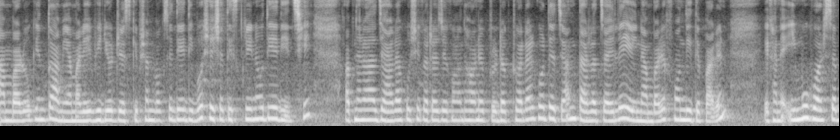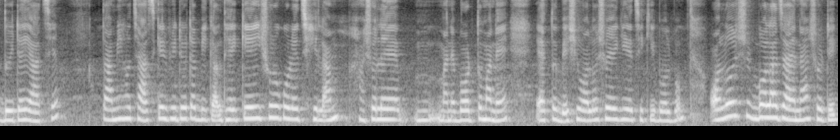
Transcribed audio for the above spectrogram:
নাম্বারও কিন্তু আমি আমার এই ভিডিও ডেসক্রিপশন বক্সে দিয়ে দিব। সেই সাথে স্ক্রিনেও দিয়ে দিচ্ছি। আপনারা যারা কুশি কাটার যে কোনো ধরনের প্রোডাক্ট অর্ডার করতে চান, তারা চাইলে এই নাম্বারে ফোন দিতে পারেন। এখানে ইমো, হোয়াটসঅ্যাপ দুইটাই আছে। তো আমি হচ্ছে আজকের ভিডিওটা বিকাল থেকেই শুরু করেছিলাম। আসলে মানে বর্তমানে এত বেশি অলস হয়ে গিয়েছি, কি বলব? অলস বলা যায় না, সঠিক।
